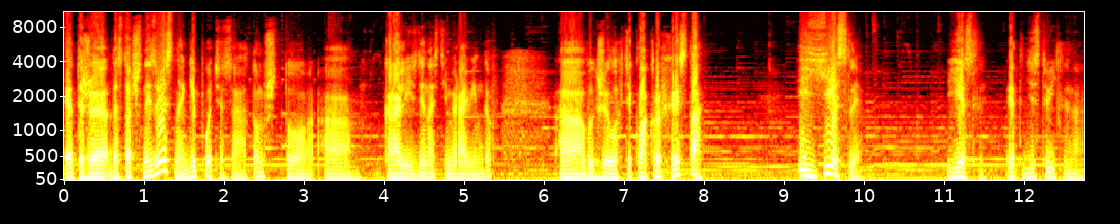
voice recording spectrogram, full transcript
Это же достаточно известная гипотеза о том, что короли из династии Мировингов а, в их жилах текла кровь Христа. И если, если это действительно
